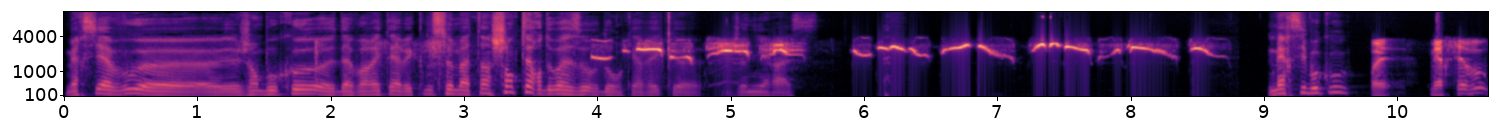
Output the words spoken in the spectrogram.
Merci à vous, euh, Jean Boucaud, euh, d'avoir été avec nous ce matin, chanteur d'oiseaux, donc avec euh, Johnny Rass. Merci beaucoup. Ouais, merci à vous.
